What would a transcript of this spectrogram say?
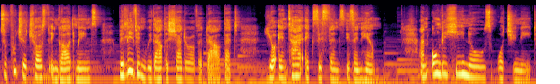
To put your trust in God means believing without the shadow of a doubt that your entire existence is in Him and only He knows what you need.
